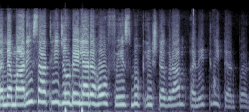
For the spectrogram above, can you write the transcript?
અને અમારી સાથે જોડેલા રહો ફેસબુક ઇન્સ્ટાગ્રામ અને ટ્વિટર પર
